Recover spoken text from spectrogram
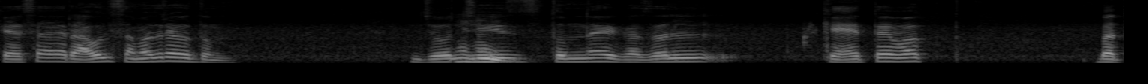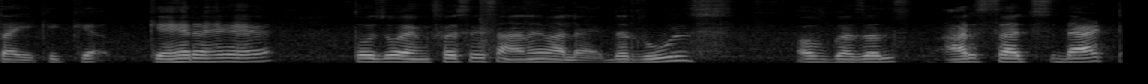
कैसा है राहुल समझ रहे हो तुम जो हम्म। चीज़ तुमने गज़ल कहते वक्त बताई कि क्या कह रहे हैं तो जो एम्फोसिस आने वाला है the rules of ghazals are such that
